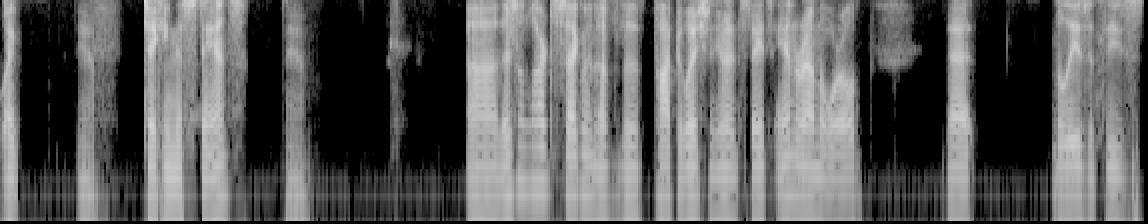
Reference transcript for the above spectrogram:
like Yeah. taking this stance? Yeah. Uh, there's a large segment of the population in the United States and around the world that believes that these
